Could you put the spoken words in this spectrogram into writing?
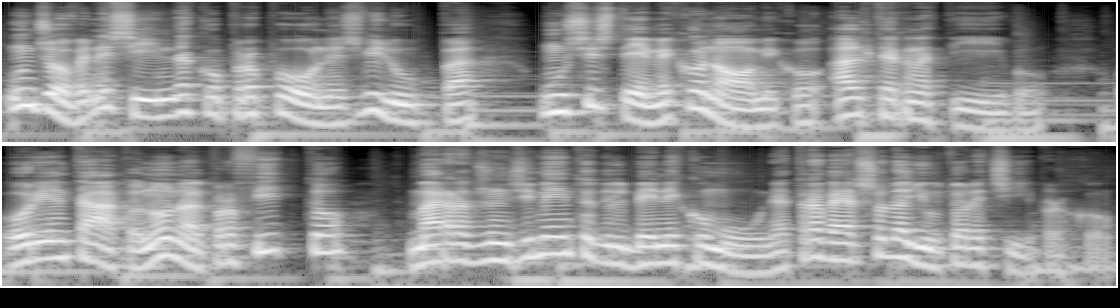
un giovane sindaco propone e sviluppa un sistema economico alternativo, orientato non al profitto, ma al raggiungimento del bene comune attraverso l'aiuto reciproco.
